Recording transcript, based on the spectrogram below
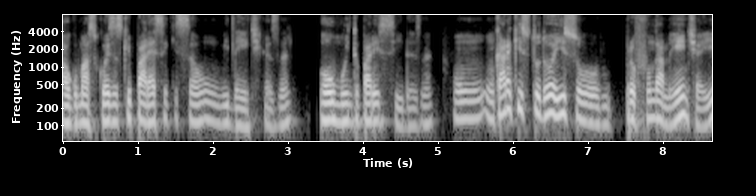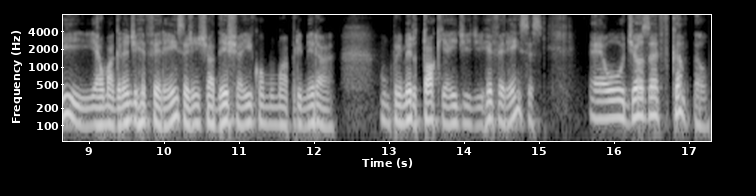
algumas coisas que parecem que são idênticas, né? Ou muito parecidas, né? Um, um, cara que estudou isso profundamente aí, é uma grande referência, a gente já deixa aí como uma primeira, um primeiro toque aí de, de referências, é o Joseph Campbell.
